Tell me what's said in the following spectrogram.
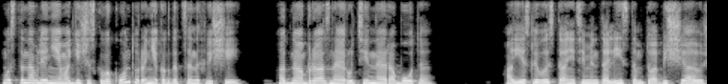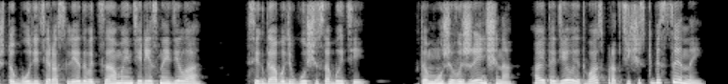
восстановление магического контура некогда ценных вещей, однообразная рутинная работа, а если вы станете менталистом, то обещаю, что будете расследовать самые интересные дела. Всегда быть в гуще событий. К тому же вы женщина, а это делает вас практически бесценной.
